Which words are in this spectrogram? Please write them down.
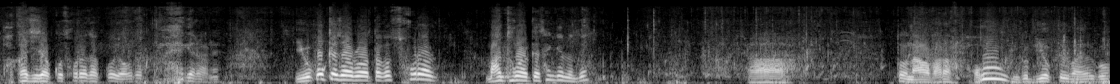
바가지 잡고 소라 잡고 여기서 다 해결하네. 이거 꽃게 잡으러 왔다가 소라 만통할 게 생겼는데? 자, 또 나와봐라. 어우, 이거 미역들 봐요, 이거.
